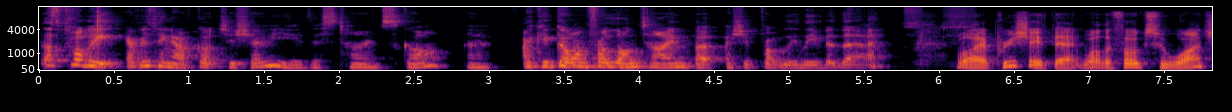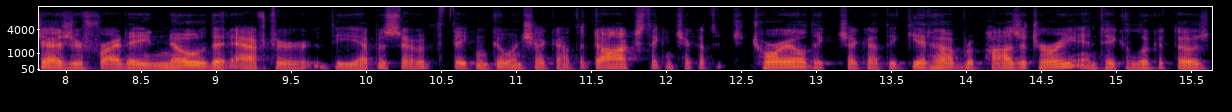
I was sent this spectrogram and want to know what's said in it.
that's probably everything I've got to show you this time, Scott. Uh, I could go on for a long time, but I should probably leave it there. Well, I appreciate that. Well, the folks who watch Azure Friday know that after the episode, they can go and check out the docs, they can check out the tutorial, they can check out the GitHub repository and take a look at those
